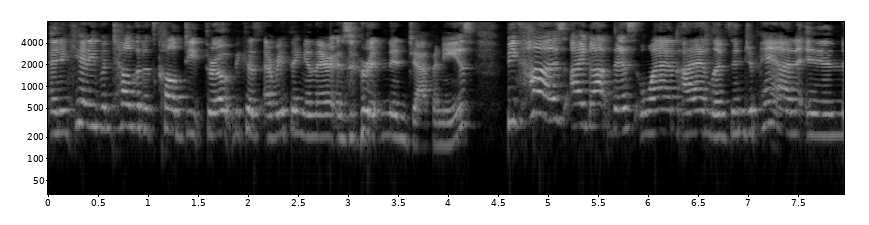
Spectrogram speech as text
And you can't even tell that it's called Deep Throat because everything in there is written in Japanese because I got this when I lived in Japan in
